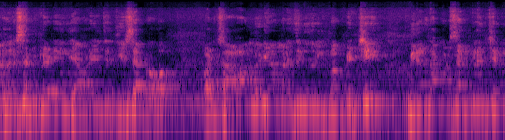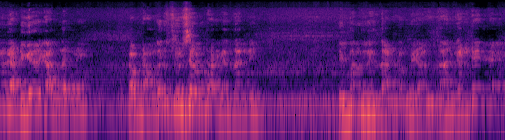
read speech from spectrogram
అందరూ సర్క్యులేట్ అయింది. ఎవరైతే తీశారో వాళ్ళు చాలా మీడియా ప్రతినిధులకు పంపించి మీరంతా కూడా సర్క్యులేట్ చేయమని అడిగారు కదా అందరినీ. కాబట్టి అందరూ చూసే ఉంటారు కదా దాన్ని. ఇబ్బంది లేదు దాంట్లో. మీరు దానికంటే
